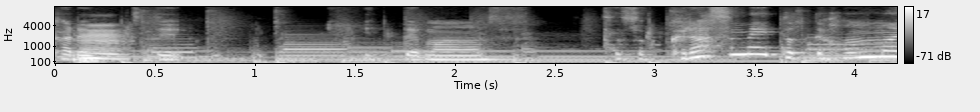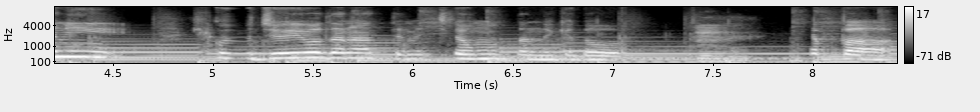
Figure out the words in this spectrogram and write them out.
カレッジ行ってます。そうそう、クラスメイトってほんまに結構重要だなってめっちゃ思ったんだけど、うん。やっぱ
